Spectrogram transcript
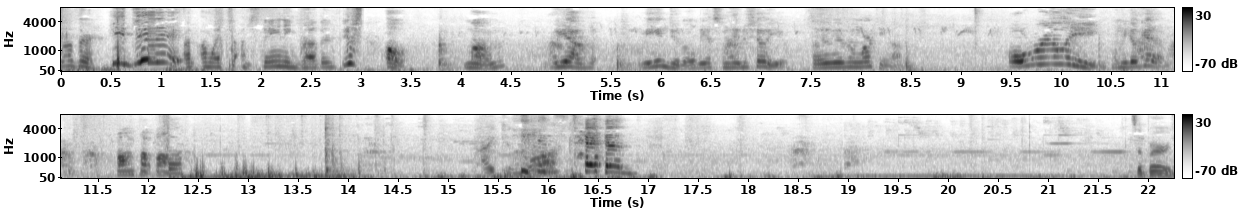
Brother, He did it. I'm, I'm, like, I'm standing, brother. You're oh, mom, we have me and Doodle. We have something to show you. Something we've been working on. Oh, really? Let me go get him. Bum, bum, bum. I can He can walk. stand. It's a bird.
